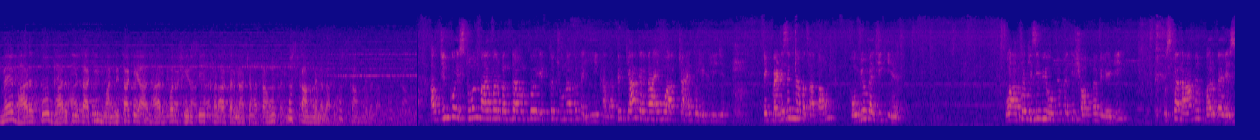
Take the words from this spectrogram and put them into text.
मैं भारत को भारतीयता की मान्यता के आधार पर फिर से खड़ा करना चाहता हूँ, उस काम में लगा उस काम में लगा अब जिनको स्टोन बार बनता है, उनको एक तो चूना तो नहीं ही खाना। फिर क्या करना है वो आप चाहें तो लिख लीजिए। एक मेडिसिन मैं बताता हूँ होम्योपैथी की है। वो आपको किसी भी होम्योपैथी शॉप में मिलेगी। उसका नाम है बर्बेरिस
